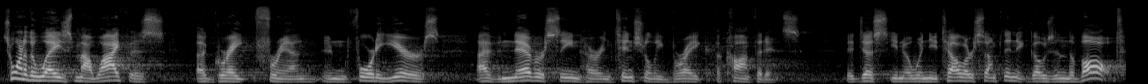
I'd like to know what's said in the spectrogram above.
It's one of the ways my wife is a great friend. In 40 years, I've never seen her intentionally break a confidence. It just, you know, when you tell her something, it goes in the vault.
